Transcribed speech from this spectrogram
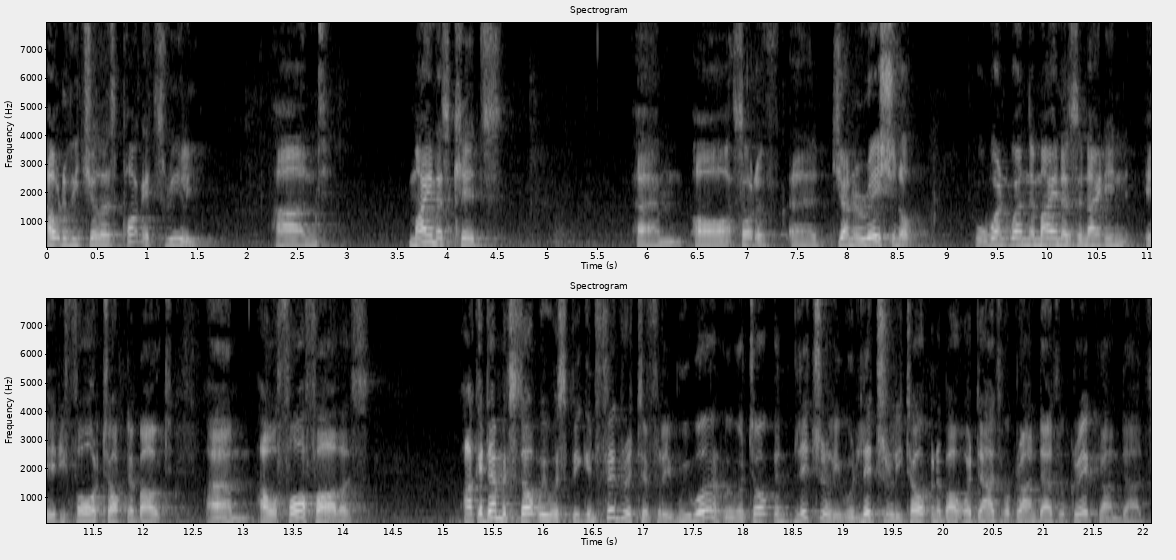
out of each other's pockets, really. And miners' kids um, are sort of uh, generational. Well, when, when the miners in 1984 talked about um, our forefathers, academics thought we were speaking figuratively. We weren't. We were talking literally. We were literally talking about what dads were granddads or great granddads.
